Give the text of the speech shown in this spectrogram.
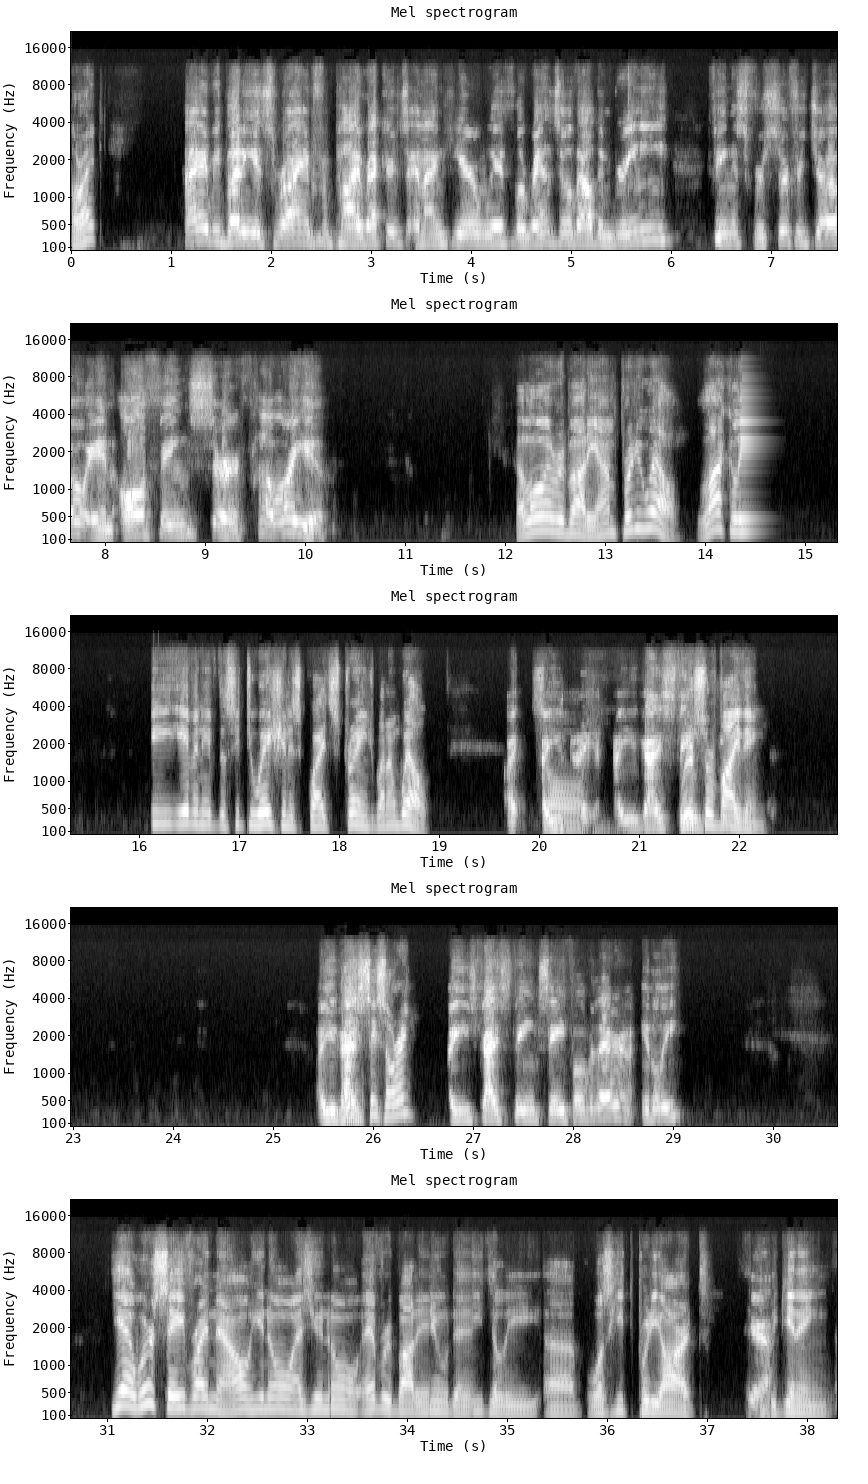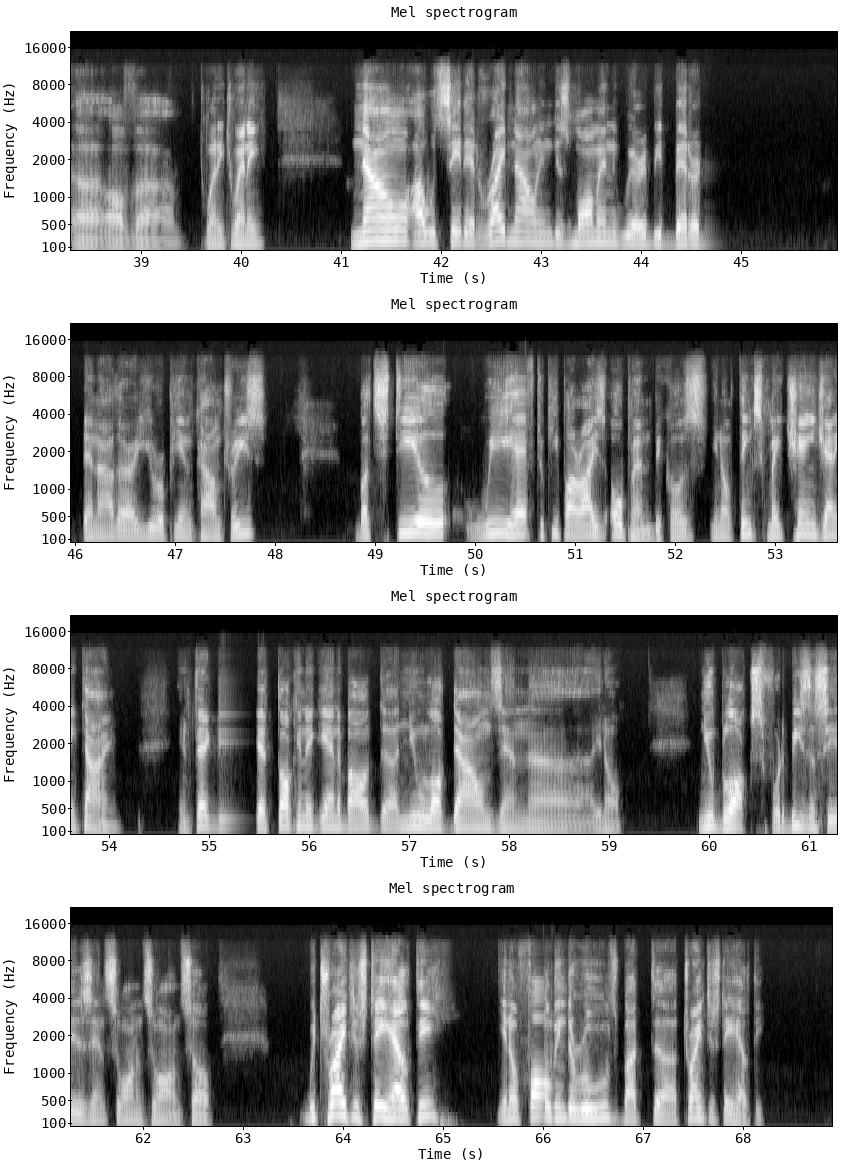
All right. Hi, everybody. It's Ryan from Pi Records, and I'm here with Lorenzo Valdambrini, famous for Surfer Joe and all things surf. How are you? Hello, everybody. I'm pretty well. Luckily, even if the situation is quite strange, but I'm well. Are, so are, you, are you guys We're surviving. Are you guys say sorry? Are you guys staying safe over there in Italy? Yeah, we're safe right now. You know, as you know, everybody knew that Italy uh, was hit pretty hard at yeah. the beginning uh, of uh, 2020. Now, I would say that right now, in this moment, we're a bit better than other European countries, but still, we have to keep our eyes open because you know things may change anytime. In fact, they're talking again about uh, new lockdowns and uh, you know new blocks for the businesses and so on and so on. So we try to stay healthy, you know, following the rules, but uh, trying to stay healthy.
